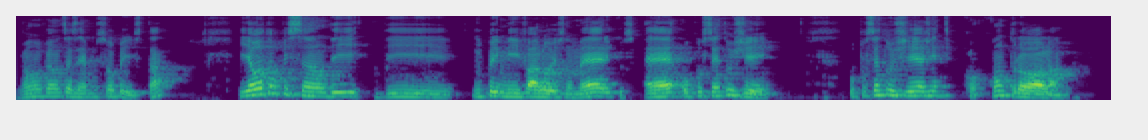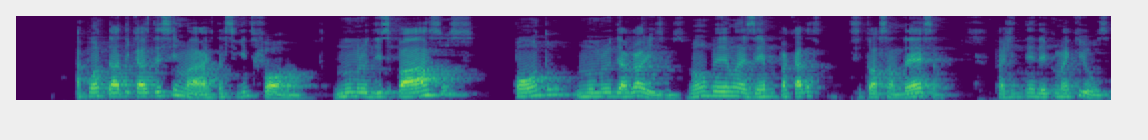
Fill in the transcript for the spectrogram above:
Vamos ver uns exemplos sobre isso, tá? E a outra opção de, de imprimir valores numéricos é o %g. O %g a gente controla a quantidade de casas decimais da seguinte forma: número de espaços, ponto, número de algarismos. Vamos ver um exemplo para cada situação dessa para a gente entender como é que usa.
